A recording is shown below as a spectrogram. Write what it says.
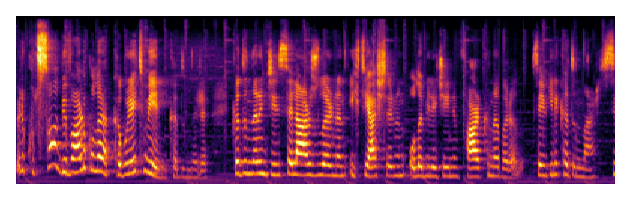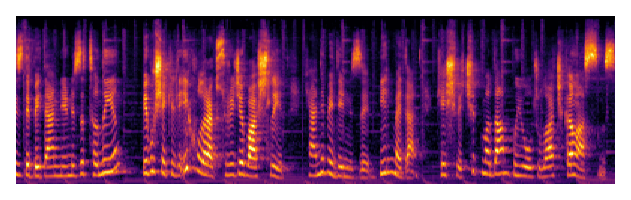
böyle kutsal bir varlık olarak kabul etmeyelim kadınları. Kadınların cinsel arzularının, ihtiyaçlarının olabileceğinin farkına varalım. Sevgili kadınlar, siz de bedenlerinizi tanıyın ve bu şekilde ilk olarak sürece başlayın. Kendi bedeninizi bilmeden, keşfe çıkmadan bu yolculuğa çıkamazsınız.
